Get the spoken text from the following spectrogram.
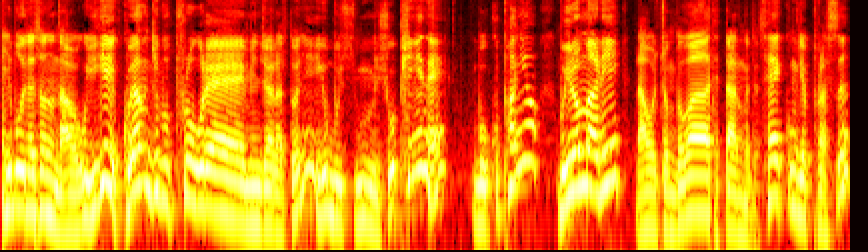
일본에서는 나오고 이게 고향 기부 프로그램인 줄 알았더니 이거 무슨 쇼핑이네 뭐 쿠팡이요? 뭐 이런 말이 나올 정도가 됐다는 거죠. 세액공제 플러스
